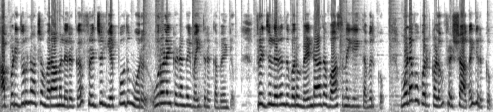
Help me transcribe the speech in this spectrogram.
அப்படி துர்நாற்றம் வராமல் இருக்க ஃப்ரிட்ஜில் எப்போதும் ஒரு உருளைக்கிழங்கை வைத்திருக்க வேண்டும். ஃப்ரிட்ஜில் இருந்து வரும் வேண்டாத வாசனையை தவிர்க்கும். உணவுப் பொருட்களும் ஃப்ரெஷ்ஷாக இருக்கும்.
